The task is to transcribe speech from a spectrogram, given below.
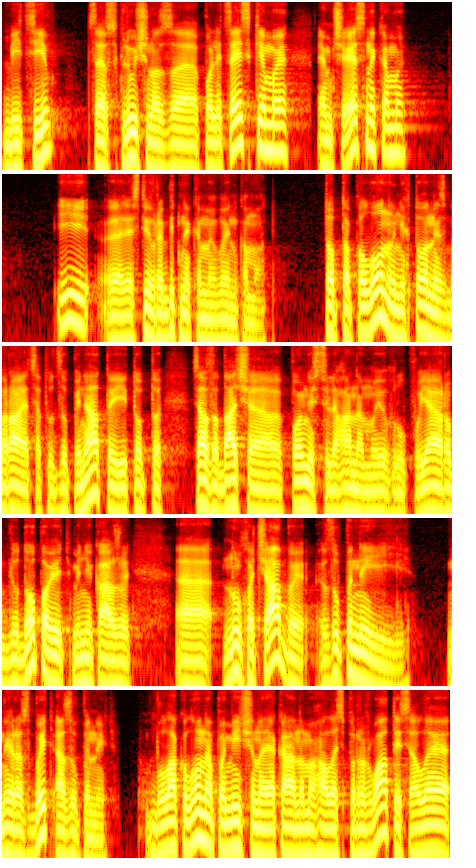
бійців. Це включно з поліцейськими, МЧСниками і е, співробітниками воєнкомату. Тобто колону ніхто не збирається тут зупиняти, і тобто ця задача повністю лягає на мою групу. Я роблю доповідь, мені кажуть, Е, ну, хоча б зупини її. Не розбить, а зупинить. Була колона помічена, яка намагалась прорватися, але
